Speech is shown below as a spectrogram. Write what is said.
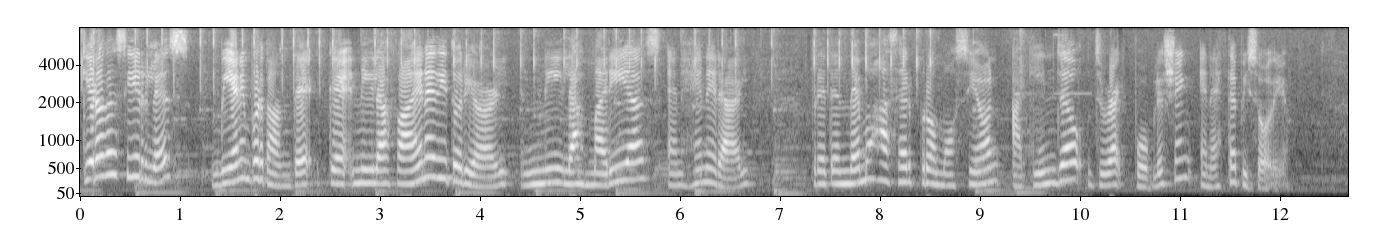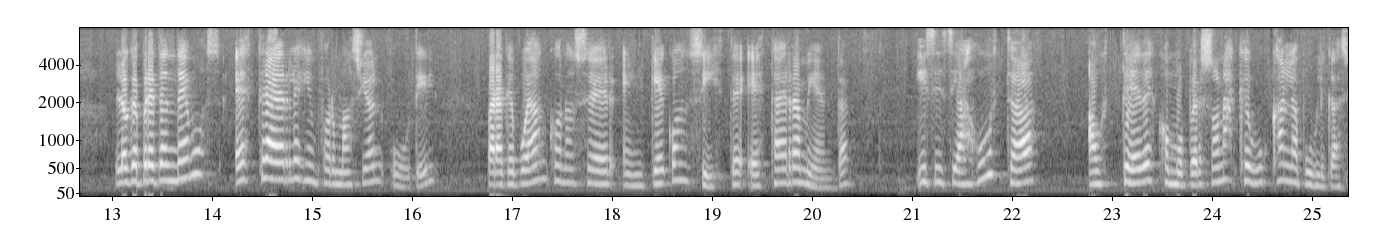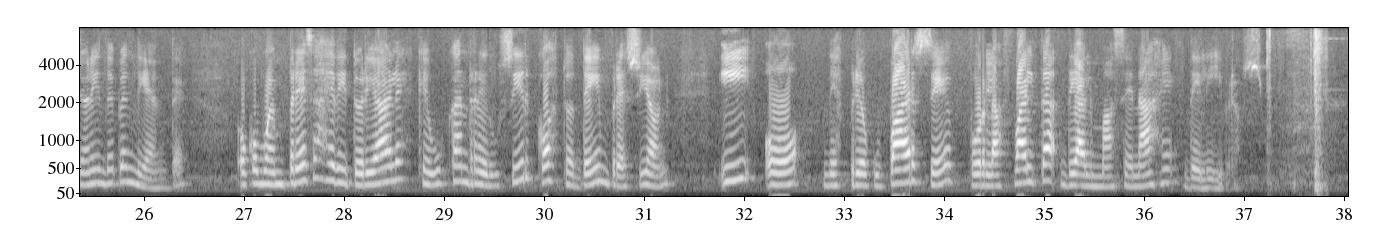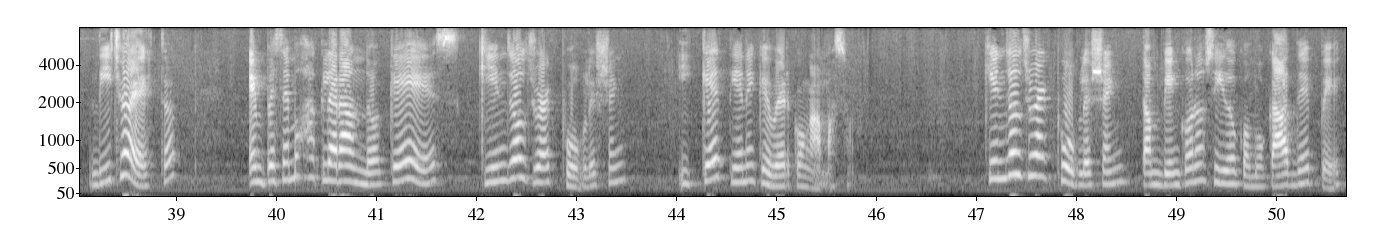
quiero decirles bien importante que ni la faena editorial ni las Marías en general pretendemos hacer promoción a Kindle Direct Publishing en este episodio. Lo que pretendemos es traerles información útil para que puedan conocer en qué consiste esta herramienta y si se ajusta a ustedes como personas que buscan la publicación independiente o como empresas editoriales que buscan reducir costos de impresión y o despreocuparse por la falta de almacenaje de libros. Dicho esto, empecemos aclarando qué es Kindle Direct Publishing y qué tiene que ver con Amazon. Kindle Direct Publishing, también conocido como KDP,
